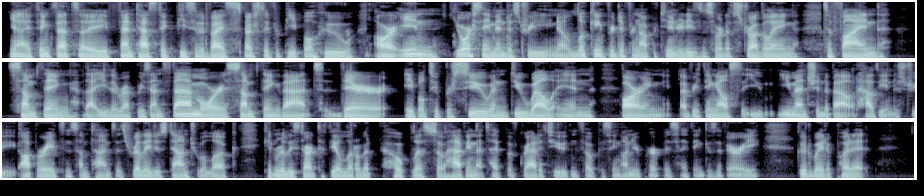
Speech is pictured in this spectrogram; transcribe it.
yeah, I think that's a fantastic piece of advice, especially for people who are in your same industry, you know, looking for different opportunities and sort of struggling to find something that either represents them or is something that they're able to pursue and do well in barring everything else that you you mentioned about how the industry operates. And sometimes it's really just down to a look can really start to feel a little bit hopeless. So having that type of gratitude and focusing on your purpose i think is a very good way to put it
